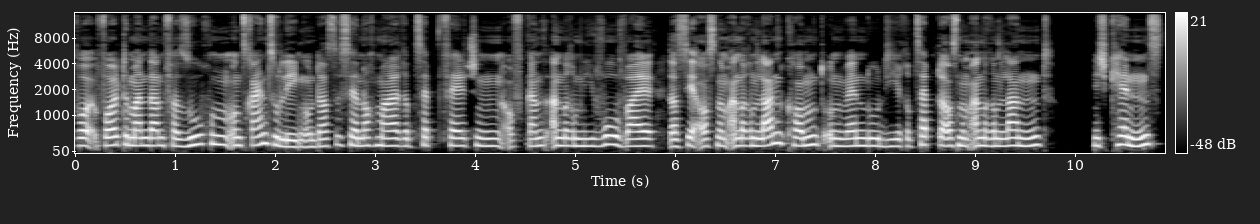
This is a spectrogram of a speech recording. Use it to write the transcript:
wollte man dann versuchen, uns reinzulegen. Und das ist ja nochmal Rezeptfälschen auf ganz anderem Niveau, weil das ja aus einem anderen Land kommt. Und wenn du die Rezepte aus einem anderen Land nicht kennst,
